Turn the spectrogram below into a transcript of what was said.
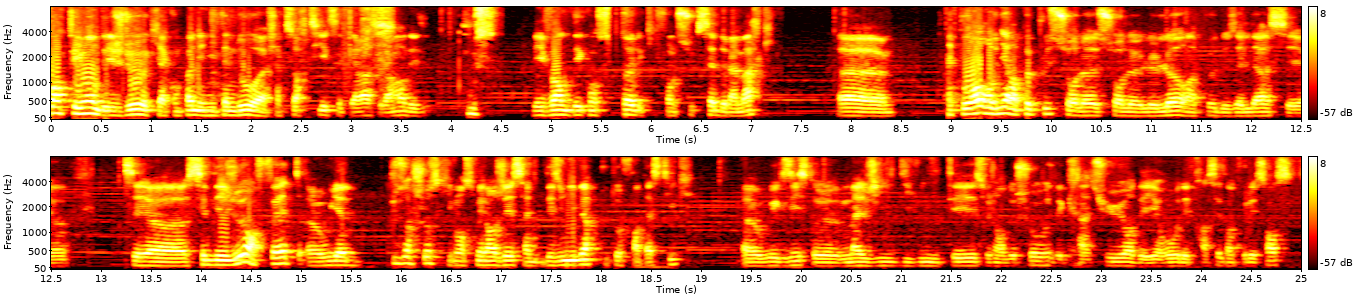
panthéon des jeux qui accompagnent les Nintendo à chaque sortie, etc. C'est vraiment des qui poussent les ventes des consoles qui font le succès de la marque. Et pour en revenir un peu plus sur le, lore un peu de Zelda, c'est des jeux en fait où il y a plusieurs choses qui vont se mélanger. C'est des univers plutôt fantastiques où existe magie, divinité, ce genre de choses, des créatures, des héros, des princesses dans tous les sens.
